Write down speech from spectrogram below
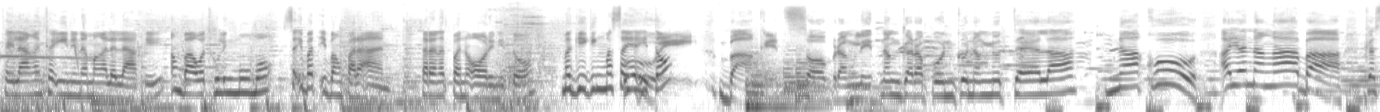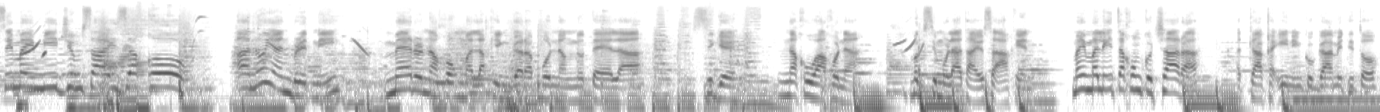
Kailangan kainin ng mga lalaki ang bawat huling mumo sa iba't ibang paraan. Tara na't panoorin ito. Magiging masaya ito. Uy, bakit sobrang lit ng garapon ko ng Nutella? Naku, ayan na nga ba? Kasi may medium size ako. Ano yan, Britney? Meron akong malaking garapon ng Nutella. Sige, nakuha ko na. Magsimula tayo sa akin. May maliit akong kutsara at kakainin ko gamit ito.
